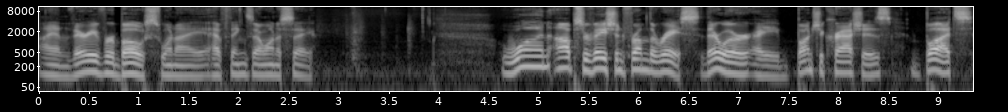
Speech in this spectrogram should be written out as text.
I am very verbose when I have things I want to say. One observation from the race there were a bunch of crashes, but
